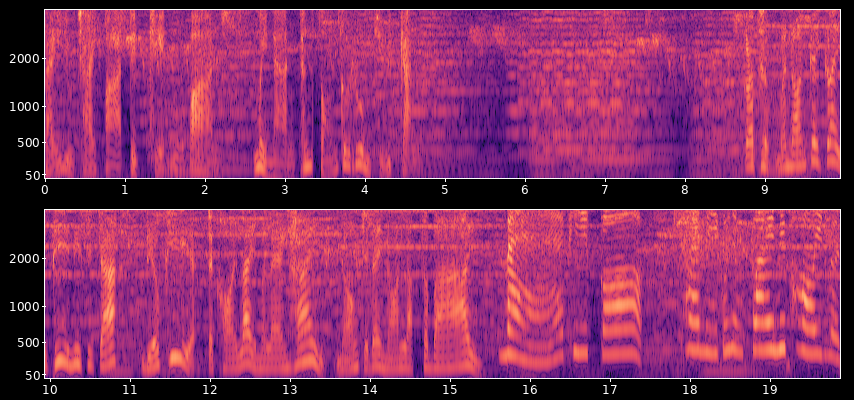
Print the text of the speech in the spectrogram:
ศัยอยู่ชายป่าติดเขตหมู่บ้าน ไม่นานทั้งสองก็ร่วมชีวิตกัน กระเถิบมานอนใกล้ๆพี่นี่สิจ๊ะ เดี๋ยวพี่จะคอยไล่แมลงให้ น้องจะได้นอนหลับสบาย แหมพี่ก็ แค่นี้ก็ยังใกล้ไม่พออีกเหรอ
